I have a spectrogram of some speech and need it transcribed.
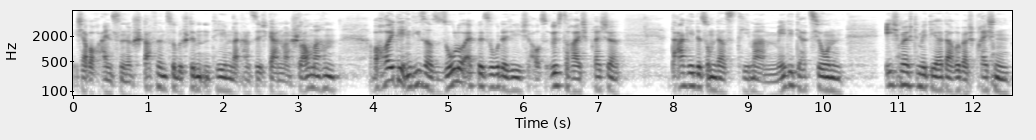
Ich habe auch einzelne Staffeln zu bestimmten Themen, da kannst du dich gerne mal schlau machen. Aber heute in dieser Solo-Episode, die ich aus Österreich spreche, da geht es um das Thema Meditation. Ich möchte mit dir darüber sprechen,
